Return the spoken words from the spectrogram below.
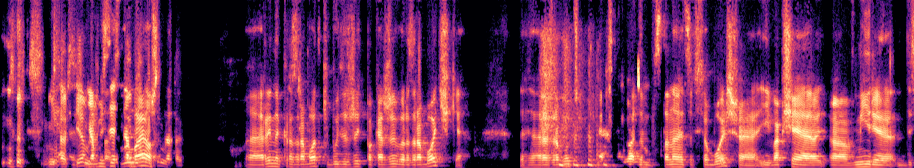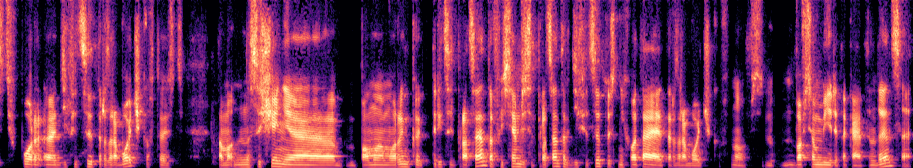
Не совсем. Я бы здесь добавил, что э, рынок разработки будет жить, пока живы разработчики. Разработчиков годом становится все больше, и вообще э, в мире до сих пор э, дефицит разработчиков, то есть там насыщение, по-моему, рынка 30% и 70% дефицит, то есть не хватает разработчиков. Ну, во всем мире такая тенденция.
